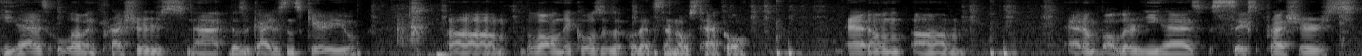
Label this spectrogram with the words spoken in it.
he has 11 pressures. Not does the guy doesn't scare you. Um, Bilal Nichols is oh that's their nose tackle. Adam um, Adam Butler he has six pressures.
